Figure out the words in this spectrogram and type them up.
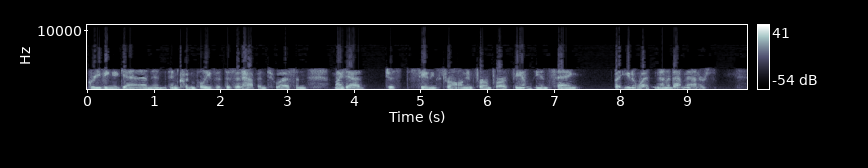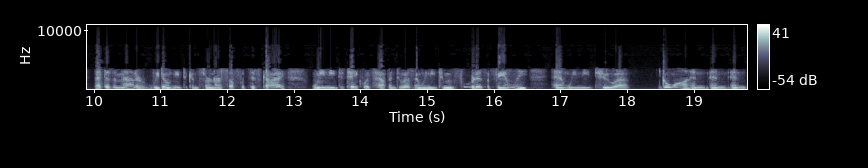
grieving again and, and couldn't believe that this had happened to us. And my dad just standing strong and firm for our family and saying, but you know what? None of that matters. That doesn't matter. We don't need to concern ourselves with this guy. We need to take what's happened to us and we need to move forward as a family and we need to uh, go on and, and, and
